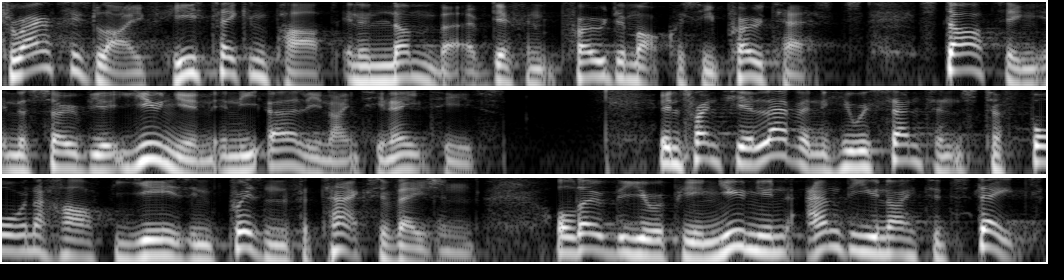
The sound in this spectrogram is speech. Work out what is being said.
Throughout his life, he's taken part in a number of different pro democracy protests, starting in the Soviet Union in the early 1980s. In 2011, he was sentenced to four and a half years in prison for tax evasion, although the European Union and the United States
